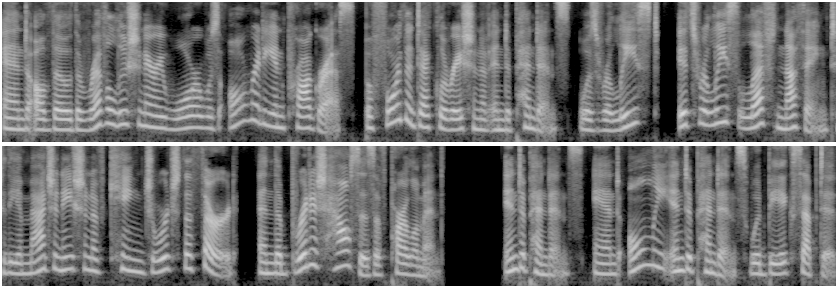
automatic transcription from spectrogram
And although the Revolutionary War was already in progress before the Declaration of Independence was released, its release left nothing to the imagination of King George III and the British Houses of Parliament. Independence, and only independence, would be accepted.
